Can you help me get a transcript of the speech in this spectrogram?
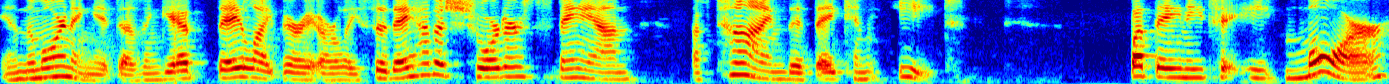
In the morning, it doesn't get daylight very early. So they have a shorter span of time that they can eat. But they need to eat more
